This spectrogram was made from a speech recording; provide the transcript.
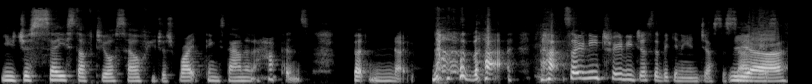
you just say stuff to yourself, you just write things down and it happens. But no, that that's only truly just the beginning and just the service. Yeah,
